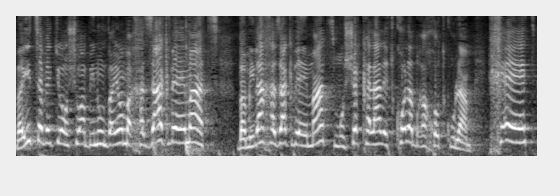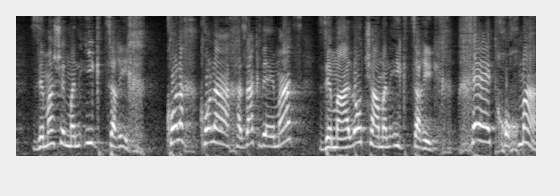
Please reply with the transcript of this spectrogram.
ויצב את יהושע בן נון ויאמר חזק ואמץ. במילה חזק ואמץ משה כלל את כל הברכות כולם. חטא זה מה שמנהיג צריך. כל, כל החזק ואמץ זה מעלות שהמנהיג צריך. חטא, חוכמה,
